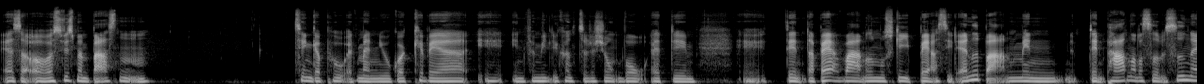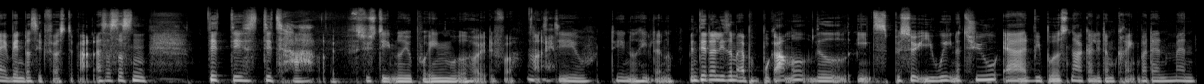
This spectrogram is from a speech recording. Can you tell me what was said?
Altså, og også hvis man bare sådan tænker på, at man jo godt kan være øh, en familiekonstellation, hvor at øh, øh, den, der bærer barnet, måske bærer sit andet barn, men den partner, der sidder ved siden af, venter sit første barn. Altså så sådan, det, det, det tager systemet jo på ingen måde højde for. Nej. Altså, det er jo det er noget helt andet. Men det, der ligesom er på programmet ved ens besøg i U21, er, at vi både snakker lidt omkring, hvordan man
